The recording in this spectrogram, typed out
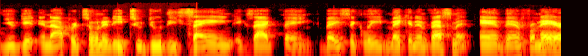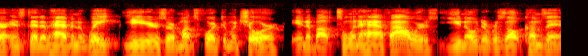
you get an opportunity to do the same exact thing basically make an investment. And then from there, instead of having to wait years or months for it to mature, in about two and a half hours, you know, the result comes in.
